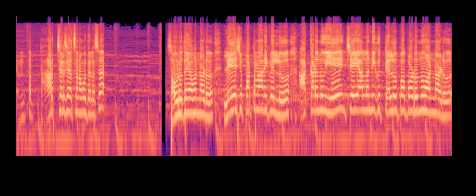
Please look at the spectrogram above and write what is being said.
ఎంత టార్చర్ చేస్తున్నావో తెలుసా? సౌలుతో ఏమన్నాడు లేచి పట్టణానికి వెళ్ళు. అక్కడ నువ్వు ఏం చేయాలో నీకు తెలుపబడును అన్నాడు.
